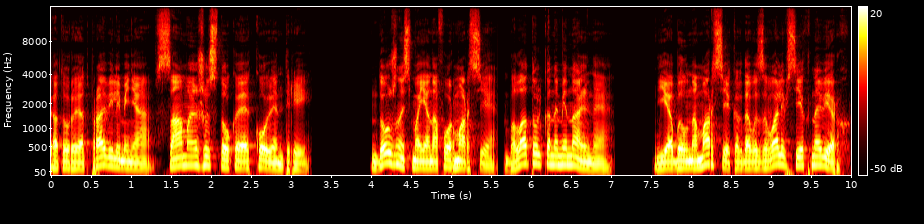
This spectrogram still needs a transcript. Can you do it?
которые отправили меня в самое жестокое Ковентри. Должность моя на Фор-Марсе была только номинальная. Я был на Марсе, когда вызывали всех наверх,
